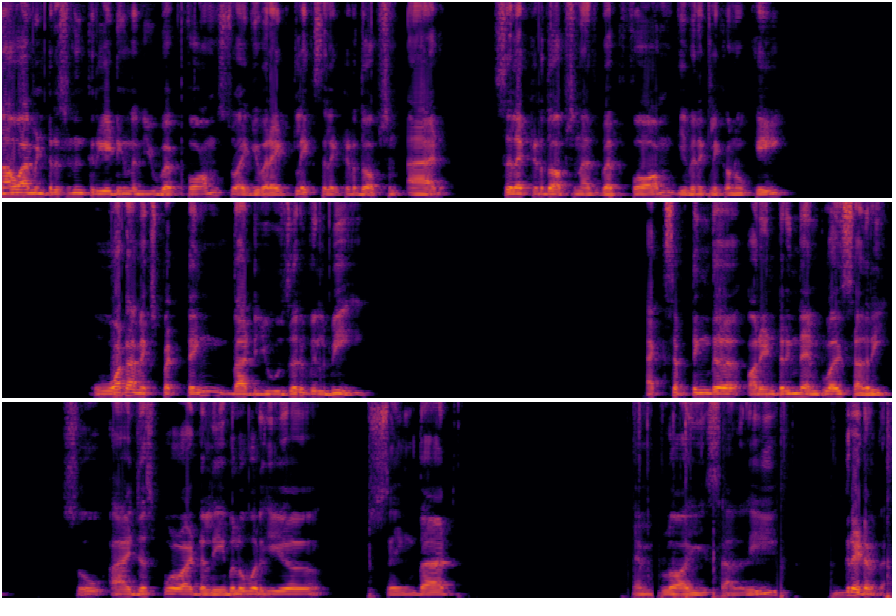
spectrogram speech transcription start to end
Now I'm interested in creating the new web form. So I give a right click, selected the option add, selected the option as web form, given a click on OK. What I'm expecting that user will be accepting the or entering the employee salary. So I just provide the label over here saying that employee salary greater than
